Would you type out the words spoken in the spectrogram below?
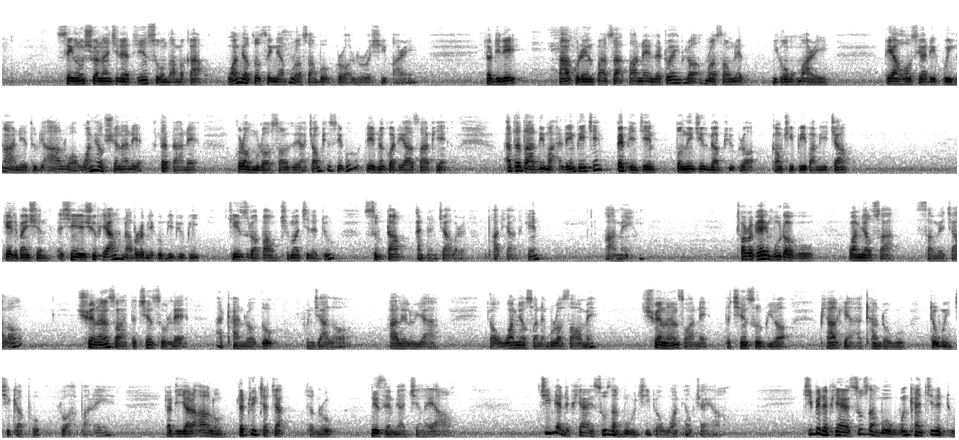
စိတ်လုံးရွှင်လန်းခြင်းနဲ့တင်းဆုံတာမက ဝမ်းမြောက်သောစိတ်နဲ့မှုတော်ဆောင်ဖို့ကိုရလိုလိုရှိပါတယ်ကြောင့်ဒီနေ့သားကိုရင်ပါစသားနဲ့လက်တွဲပြီးတော့မှုတော်ဆောင်တဲ့ညီကောင်မတွေတရားဟောဆရာတွေဝေငှနေတဲ့သူတွေအားလုံးကဝမ်းမြောက်ရှင်လန်းတဲ့အသက်တာနဲ့ကိုရောမှုတော်ဆောင်စရာအကြောင်းဖြစ်စေဖို့ဒီနှုတ်ကတရားစားဖြင့်အသက်တာဒီမှာအလင်းပေးခြင်းပဲ့ပြင်ခြင်းတုံသင်းခြင်းများပြုပြီးတော့ကောင်းချီးပေးပါမည်အကြောင်းကဲဒီပိုင်းရှင်အရှင်ယေရှုဖျားနာဘရမြေကိုမြည်ပြုပြီးယေရှုတော်ပေါင်းချီးမွမ်းခြင်းနဲ့တူဆုတောင်းအနံ့ကြပါရဖဖျားသခင် အာမင်ထော်ရဖဲမှုတော်ကိုဝမ်းမြောက်စွာဆောင်ရွက်ကြလော့ရှင်လန်းစွာတခြင်းဆိုလက်အထံတော်သို့ဝင်ကြလော့ဟာလေလုယာတော့ဝမ်းမြောက်စွာနဲ့မှုတော်ဆောင်ရမယ်ရှင်လန်းစွာနဲ့တခြင်းဆိုပြီးတော့ဖျားခင်အထံတော်ကိုတုတ်ဝင်ချီကပ်ဖို့လိုအပ်ပါတယ်ဒါဒီရအားလုံးလက်တွေ့ကြကြကျွန်တော်တို့နေ့စဉ်များကျင်လဲအောင်ကြီးမြတ်တဲ့ဖျားရဲ့စိုးစံမှုကိုကြည့်ပြီးတော့ဝမ်းမြောက်ကြရအောင် ကြီးမြတ်တဲ့ဖျားရဲ့စိုးစံမှုကိုဝန်ခံခြင်းနဲ့တူ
